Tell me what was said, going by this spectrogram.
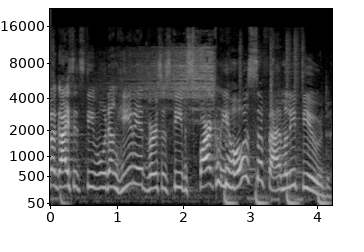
Na guys, it's Team Unang Hirit versus Team Sparkly Host sa Family Feud.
